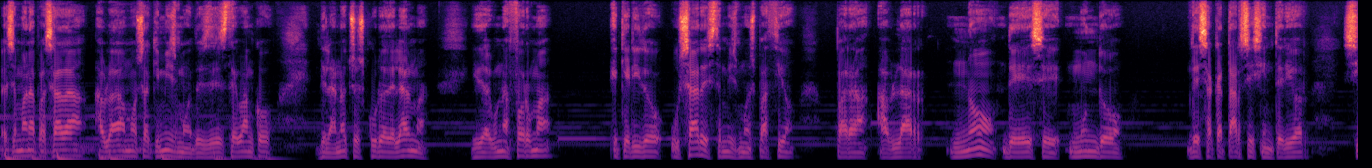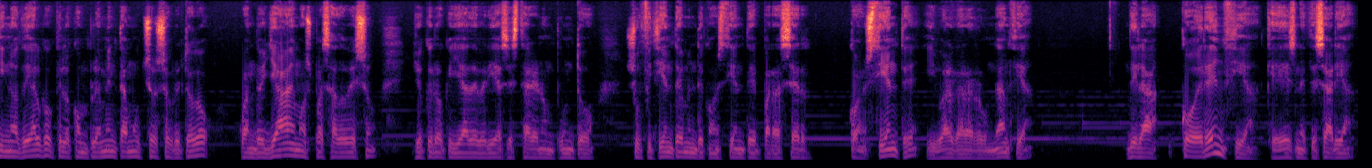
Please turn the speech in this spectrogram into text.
La semana pasada hablábamos aquí mismo, desde este banco, de la noche oscura del alma y de alguna forma he querido usar este mismo espacio para hablar no de ese mundo de interior, sino de algo que lo complementa mucho, sobre todo cuando ya hemos pasado eso, yo creo que ya deberías estar en un punto suficientemente consciente para ser consciente, y valga la redundancia, de la coherencia que es necesaria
